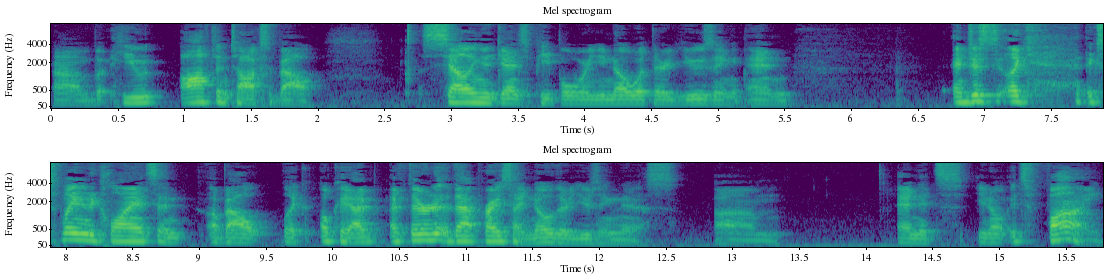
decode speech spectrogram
Um, but he often talks about selling against people where you know what they're using and and just like explaining to clients and about like okay I, if they're at that price i know they're using this um, and it's you know it's fine.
